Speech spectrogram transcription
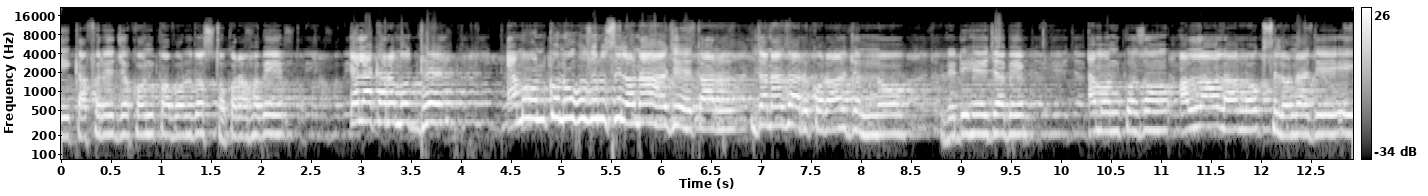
এই কাফের যখন কবরদস্ত করা হবে, এলাকার মধ্যে এমন কোনো হুজুর ছিল না যে তার জানাজার করার জন্য রেডি হয়ে যাবে। এমন কোনো আল্লাহ লোক ছিল না যে এই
